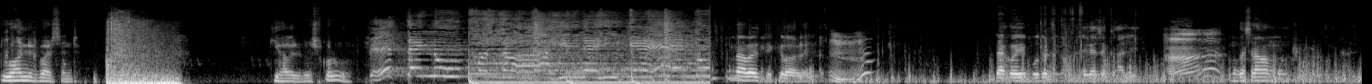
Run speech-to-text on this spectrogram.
টু হান্ড্রেড পার্সেন্ট কি হবে রোস্ট করবো না ভাই দেখতে ভালো লাগলো দেখো এই বোতলটা কেমন হয়ে গেছে খালি তোমার কাছে আমার মনটা এরকম খালি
